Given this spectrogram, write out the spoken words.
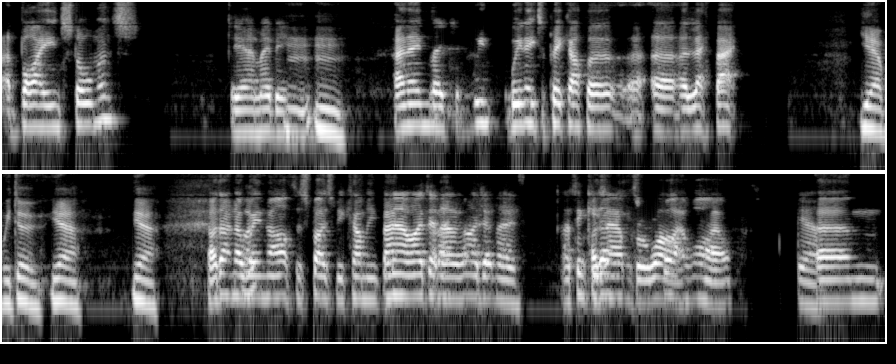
uh, buy instalments. Yeah, maybe. Mm-mm. And then Make we, we need to pick up a, a, a left back. Yeah, we do. Yeah, yeah. I don't know Like- when Arthur's supposed to be coming back. No, I don't know. I don't know. I think he's don't out think for a Quite a while. while. Yeah, Um,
